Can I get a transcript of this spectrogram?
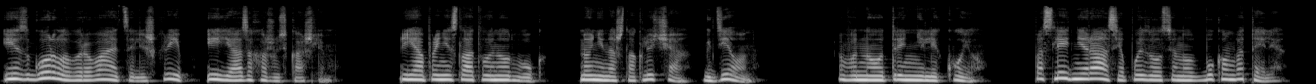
Из горла вырывается лишь хрип, и я захожусь кашлем. Я принесла твой ноутбук, но не нашла ключа. Где он? Внутренне ликую. Последний раз я пользовался ноутбуком в отеле.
